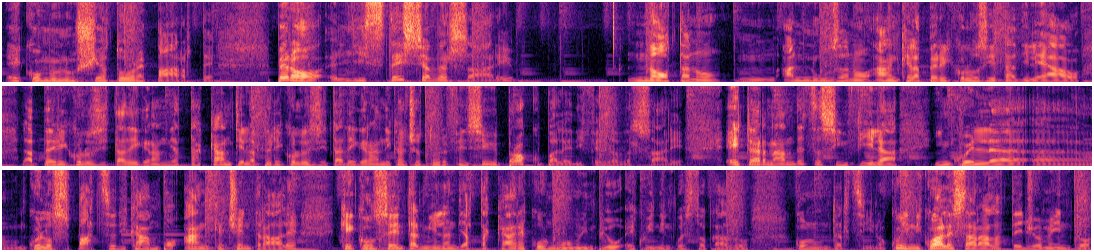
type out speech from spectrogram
e come uno sciatore parte. Però gli stessi avversari notano, mh, mm, annusano anche la pericolosità di Leao, la pericolosità dei grandi attaccanti, la pericolosità dei grandi calciatori offensivi preoccupa le difese avversarie. E Hernandez si infila in, quel, uh, in, quello spazio di campo anche centrale che consente al Milan di attaccare con un uomo in più e quindi in questo caso con un terzino. Quindi quale sarà l'atteggiamento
